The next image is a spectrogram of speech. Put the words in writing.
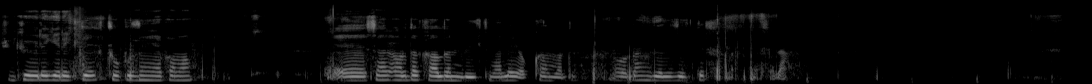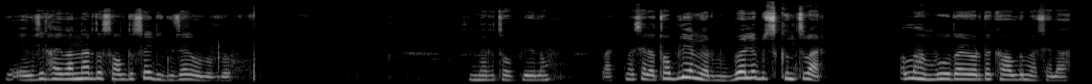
Çünkü öyle gerekli. Çok uzun yapamam. Ee, sen orada kaldın büyük ihtimalle. Yok kalmadın. Oradan gelecektir. Mesela. Ya, evcil hayvanlar da saldırsaydı güzel olurdu. Şunları toplayalım. Bak mesela toplayamıyorum. Böyle bir sıkıntı var. Allah'ım buğday orada kaldı mesela.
